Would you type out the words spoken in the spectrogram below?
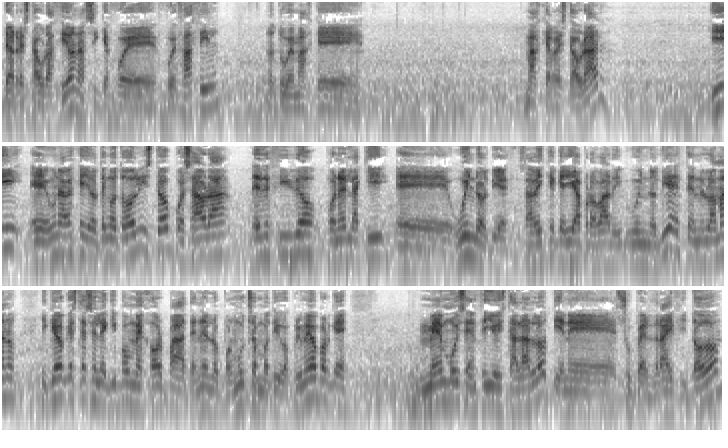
de restauración, así que fue, fue fácil no tuve más que más que restaurar y eh, una vez que yo lo tengo todo listo pues ahora he decidido ponerle aquí eh, Windows 10 sabéis que quería probar Windows 10 tenerlo a mano y creo que este es el equipo mejor para tenerlo por muchos motivos. Primero porque es muy sencillo instalarlo tiene super drive y todo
